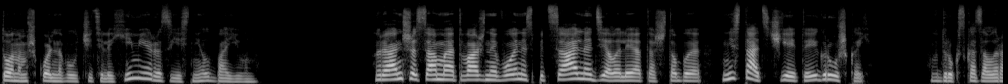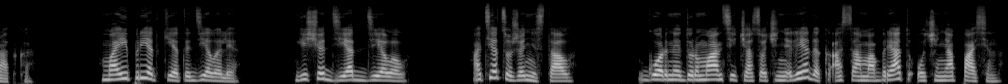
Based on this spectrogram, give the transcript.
Тоном школьного учителя химии разъяснил Баюн. Раньше самые отважные воины специально делали это, чтобы не стать чьей-то игрушкой, вдруг сказал Радко. Мои предки это делали. Еще дед делал. Отец уже не стал. Горный дурман сейчас очень редок, а сам обряд очень опасен.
